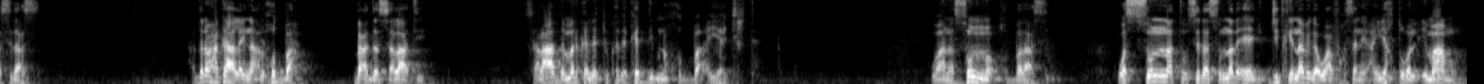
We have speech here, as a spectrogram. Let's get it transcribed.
sidaas. Haddana waxaan ka hadlaynaa alkhudba bacda asalaati salaada marka la tukada kadibna khudbo ayaa jirta. Waana sunno khudbadaasi wasunnatu sida sunnada ahee jidkii nabiga waafaqsanay an yakhtuba alimaamu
